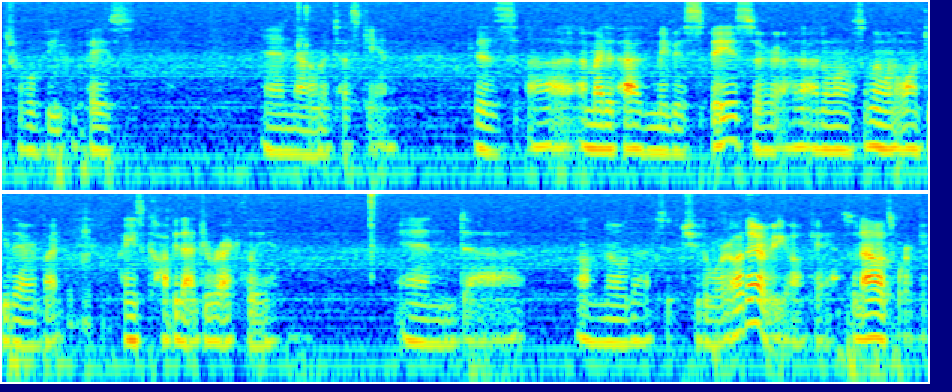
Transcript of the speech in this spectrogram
Control V for paste. And now I'm going to test scan. Because uh, I might have had maybe a space or I, I don't know, something went wonky there, but I can just copy that directly. And uh, I'll know that it should work. Oh, there we go. Okay, so now it's working.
